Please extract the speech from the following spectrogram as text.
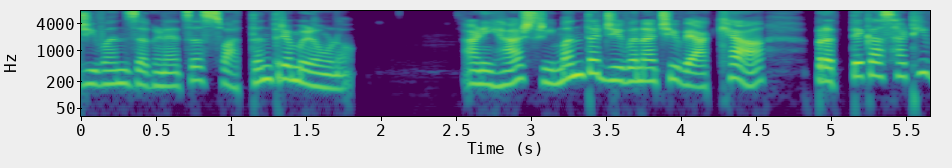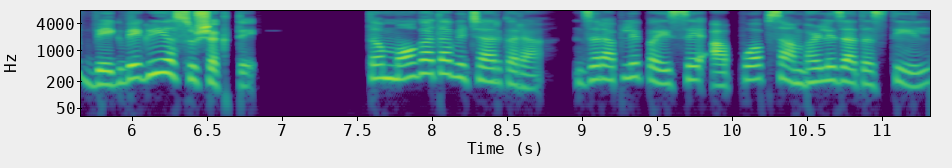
जीवन जगण्याचं स्वातंत्र्य मिळवणं. आणि ह्या श्रीमंत जीवनाची व्याख्या प्रत्येकासाठी वेगवेगळी असू शकते. तर मग आता विचार करा जर आपले पैसे आपोआप सांभाळले जात असतील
